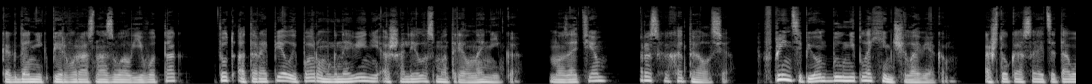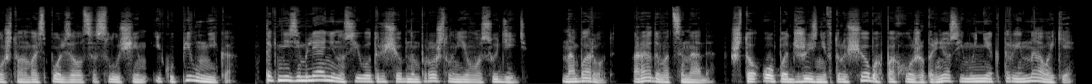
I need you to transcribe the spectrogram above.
Когда Ник первый раз назвал его так, тот оторопел и пару мгновений ошалело смотрел на Ника, но затем расхохотался. В принципе, он был неплохим человеком. А что касается того, что он воспользовался случаем и купил Ника, так не землянину с его трущобным прошлым его судить. Наоборот, радоваться надо, что опыт жизни в трущобах, похоже, принес ему некоторые навыки,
